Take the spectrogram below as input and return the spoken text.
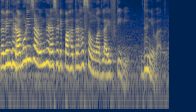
नवीन घडामोडी जाणून घेण्यासाठी पाहत रहा संवाद लाईव्ह टीव्ही. धन्यवाद.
